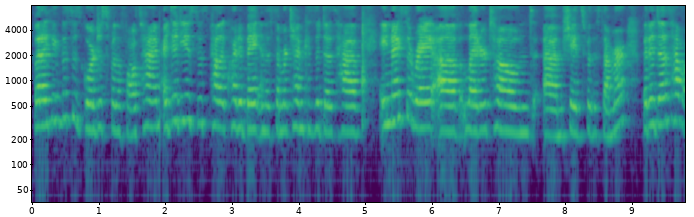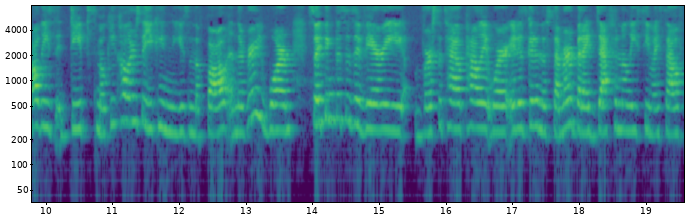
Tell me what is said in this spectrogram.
But I think this is gorgeous for the fall time. I did use this palette quite a bit in the summertime because it does have a nice array of lighter toned um, shades for the summer. But it does have all these deep smoky colors that you can use in the fall and they're very warm. So I think this is a very versatile palette where it is good in the summer but I definitely see myself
